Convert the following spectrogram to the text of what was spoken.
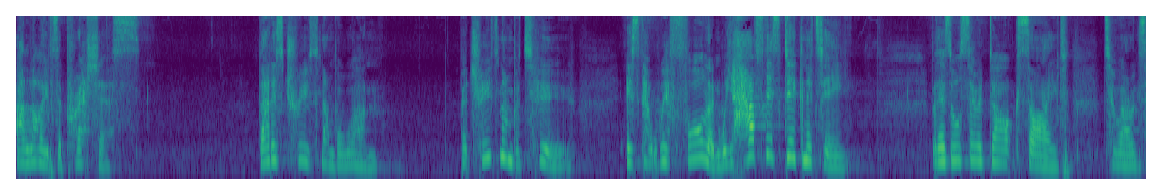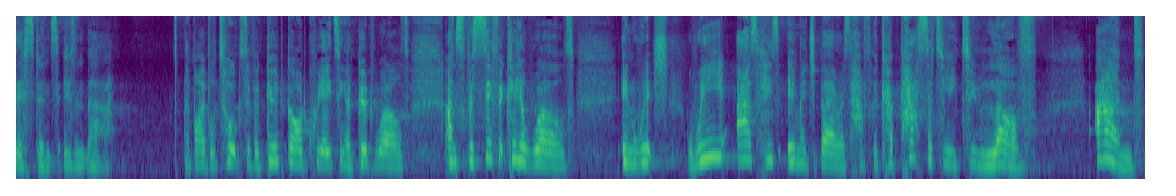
Our lives are precious. That is truth number one. But truth number two is that we're fallen. We have this dignity, but there's also a dark side to our existence, isn't there? The Bible talks of a good God creating a good world, and specifically a world in which we, as his image bearers, have the capacity to love and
